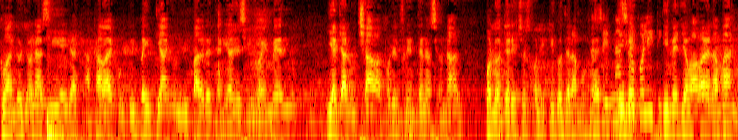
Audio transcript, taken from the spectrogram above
Cuando yo nací, ella acaba de cumplir 20 años, mi padre tenía 19 y medio, y ella luchaba por el Frente Nacional, por los derechos políticos de la mujer. Usted y nació me, político. y me llevaba de la mano.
